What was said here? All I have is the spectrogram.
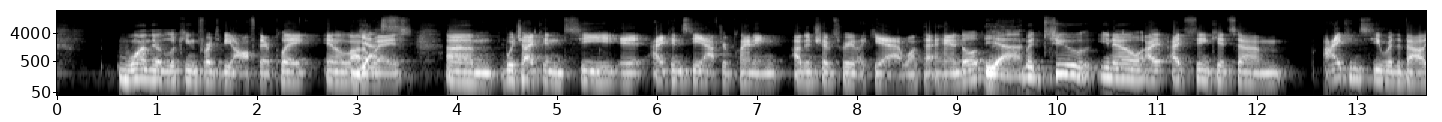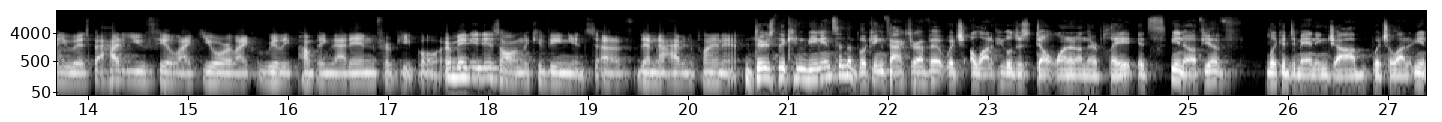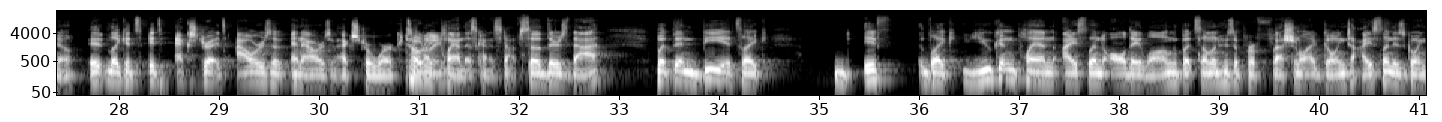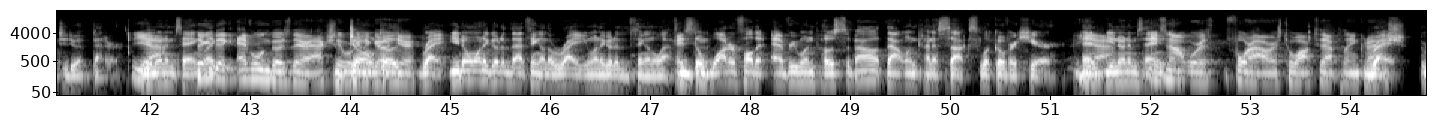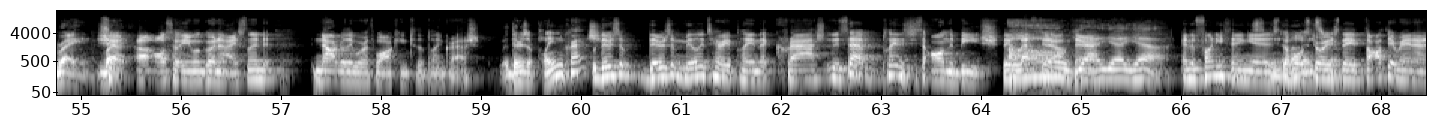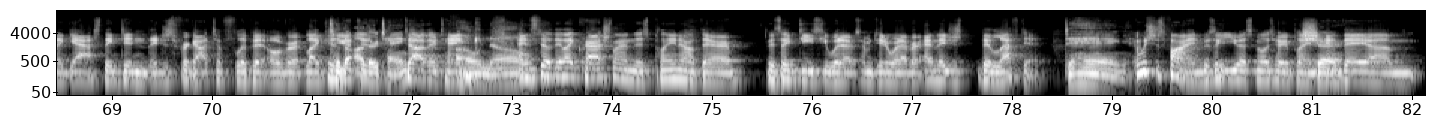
One, they're looking for it to be off their plate in a lot Yes. of ways, um, which I can see. It I can see after planning other trips where you're like, yeah, I want that handled. Yeah. But two, you know, I, I think it's um I can see where the value is, but how do you feel like you're like really pumping that in for people? Or maybe it is all in the convenience of them not having to plan it. There's the convenience and the booking factor of it, which a lot of people just don't want it on their plate. It's you know if you have like a demanding job, which a lot of you know it like it's it's extra, it's hours of and hours of extra work to Totally. like plan this kind of stuff. So there's that. But then B, it's like if like you can plan Iceland all day long, but someone who's a professional at going to Iceland is going to do it better. Yeah. You know what I'm saying? Be like everyone goes there. Actually, we're don't go, go, here. right. You don't want to go to that thing on the right. You want to go to the thing on the left. It's the n- waterfall that everyone posts about, that one kind of sucks. Look over here. And Yeah. you know what I'm saying? It's not worth four hours to walk to that plane crash. Right. Sure. Right. Uh, also, anyone going to Iceland, not really worth walking to the plane crash. There's a plane crash? There's a there's a military plane that crashed. It's that plane that's just on the beach. They left it Oh, out there. Yeah, yeah, yeah. And the funny thing is, the whole story is they thought they ran out of gas. They didn't. They just forgot to flip it over, like To the other tank? To other tank. Oh, no. And so they like crash land this plane out there. It's like DC whatever, 17 or whatever, and they just they left it. Dang. and which is fine. It was like a U.S. military plane, Sure. and they um,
